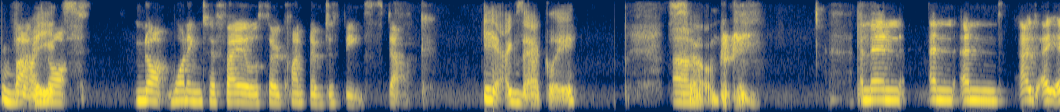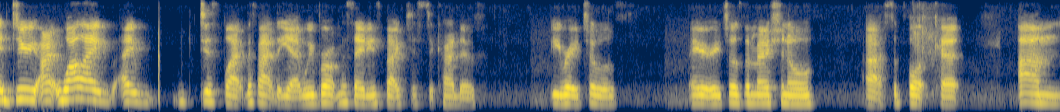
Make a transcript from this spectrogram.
but right. not not wanting to fail so kind of just being stuck Yeah, exactly. So Um, and then and and I, I, I do I, while I I dislike the fact that yeah we brought Mercedes back just to kind of be Rachel's be Rachel's emotional uh, support kit. Um,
